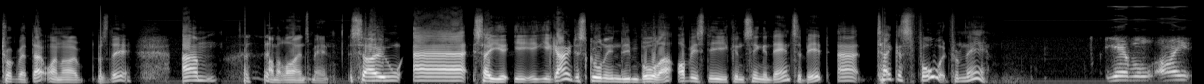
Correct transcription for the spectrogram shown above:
talk about that one, I was there. Um, I'm a Lions man. So, uh, so you, you, you're going to school in Dimboola. Obviously, you can sing and dance a bit. Uh, take us forward from there. Yeah, well, I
